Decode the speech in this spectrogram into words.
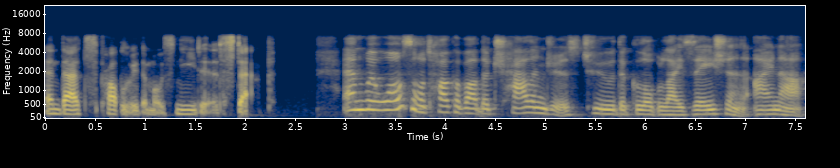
and that's probably the most needed step. And we will also talk about the challenges to the globalization, Einar.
